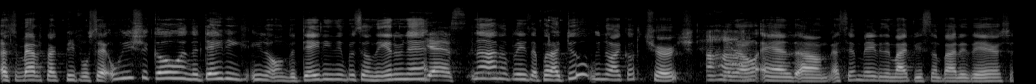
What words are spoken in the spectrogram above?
As a matter of fact, people say, "Oh, you should go on the dating, you know, on the dating that was on the internet." Yes. No, I don't believe that, but I do. You know, I go to church. Uh-huh. You know, and um, I said maybe there might be somebody there. So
